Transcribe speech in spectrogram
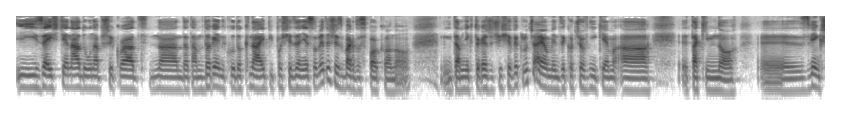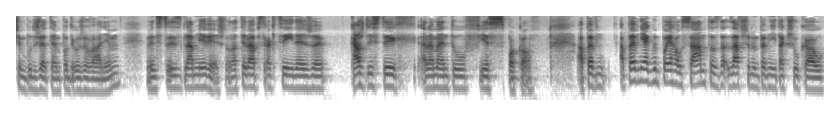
i zejście na dół na przykład na, na, tam do rynku, do knajp i posiedzenie sobie też jest bardzo spoko, no. I tam niektóre rzeczy się wykluczają między koczownikiem a e, takim, no, e, z większym budżetem podróżowaniem, więc to jest dla mnie, wiesz, no, na tyle abstrakcyjne, że każdy z tych elementów jest spoko. A pewnie, a pewnie jakbym pojechał sam, to zawsze bym pewnie i tak szukał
